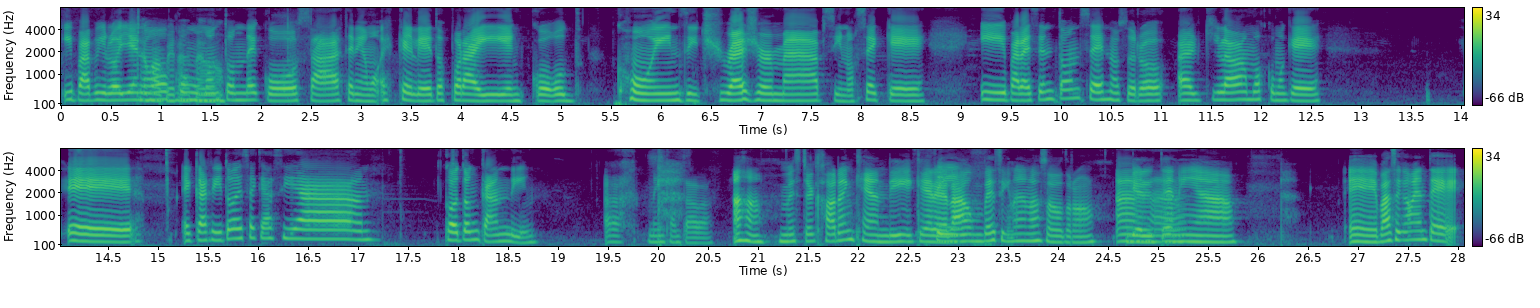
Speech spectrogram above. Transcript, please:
Y papi lo llenó papi con un montón de cosas. Teníamos esqueletos por ahí en gold coins y treasure maps y no sé qué. Y para ese entonces nosotros alquilábamos como que eh, el carrito ese que hacía Cotton Candy. Ah, me encantaba. Ajá, Mr. Cotton Candy, que Sí. era un vecino de nosotros. Y él tenía. eh, básicamente,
